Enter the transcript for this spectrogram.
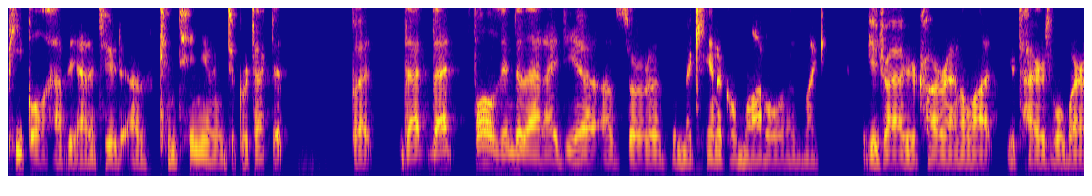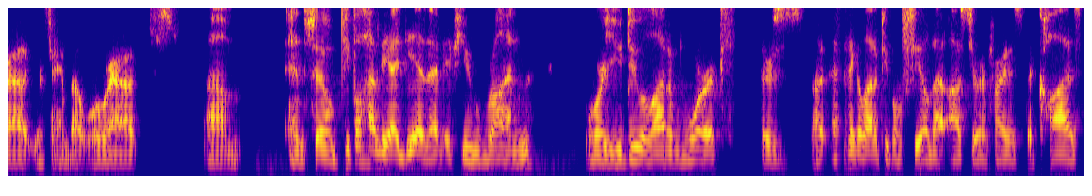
people have the attitude of continuing to protect it but that that falls into that idea of sort of the mechanical model of like if you drive your car around a lot your tires will wear out your fan belt will wear out um, and so people have the idea that if you run or you do a lot of work, there's, I think a lot of people feel that osteoarthritis, the cause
